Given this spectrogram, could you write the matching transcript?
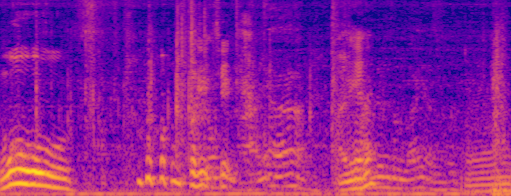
오! 아니야. 아니야. 음.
